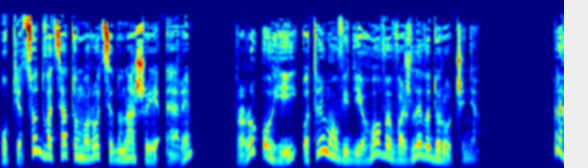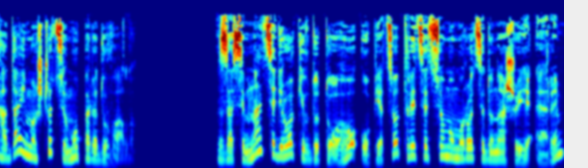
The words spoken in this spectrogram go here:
У 520 році до нашої ери пророк Огій отримав від Єгови важливе доручення. Пригадаймо, що цьому передувало. За 17 років до того, у 537 році до нашої ери,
